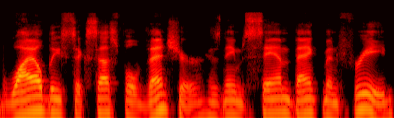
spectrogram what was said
wildly successful venture. His name's Sam Bankman Fried,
